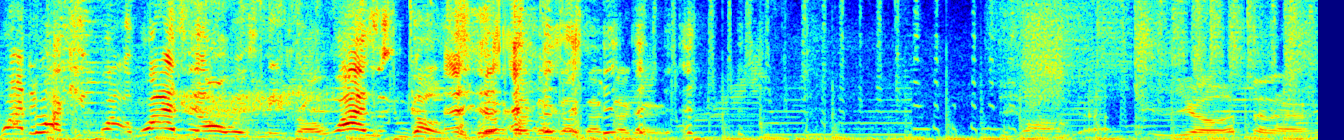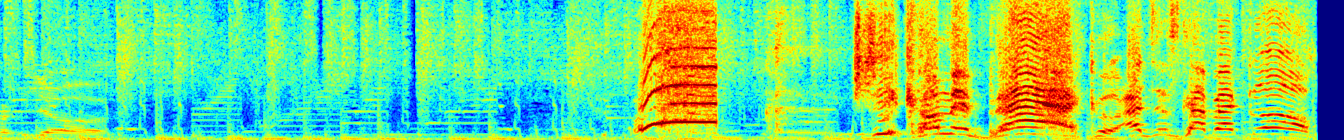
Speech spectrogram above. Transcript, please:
Why do I keep? Why, why is it always me, bro? Why is it go? Go go go go go go. go. Yo, I thought I heard. Yo. She coming back! I just got back up.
